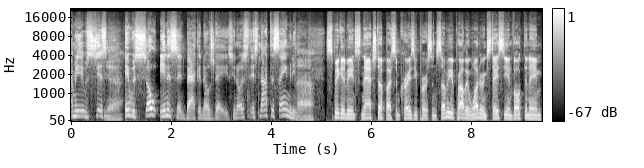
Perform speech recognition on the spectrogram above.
I mean, it was just, Yeah. it was so innocent back in those days. You know, it's it's not the same anymore. Speaking of being snatched up by some crazy person, some of you probably wondering. Stacy invoked the name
